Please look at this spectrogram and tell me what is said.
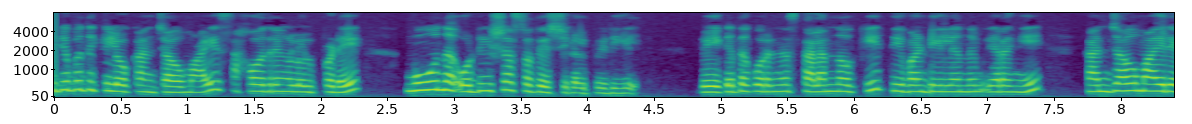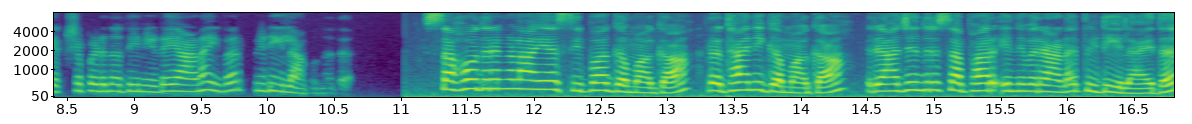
ഇരുപത് കിലോ കഞ്ചാവുമായി സഹോദരങ്ങൾ ഉൾപ്പെടെ മൂന്ന് ഒഡീഷ സ്വദേശികൾ പിടിയിൽ. വേഗത കുറഞ്ഞ സ്ഥലം നോക്കി തീവണ്ടിയിൽ നിന്നും ഇറങ്ങി കഞ്ചാവുമായി രക്ഷപ്പെടുന്നതിനിടെയാണ് ഇവർ പിടിയിലാകുന്നത്. സഹോദരങ്ങളായ സിബ ഗമാഗ പ്രധാനി ഗമാഗ രാജേന്ദ്ര സഭാർ എന്നിവരാണ് പിടിയിലായത്.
